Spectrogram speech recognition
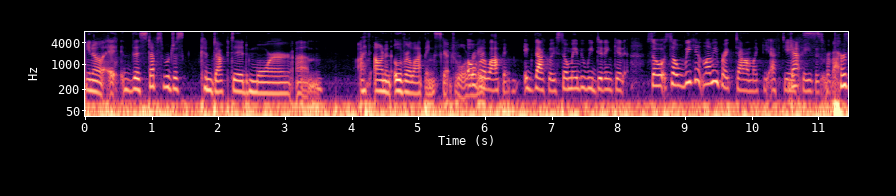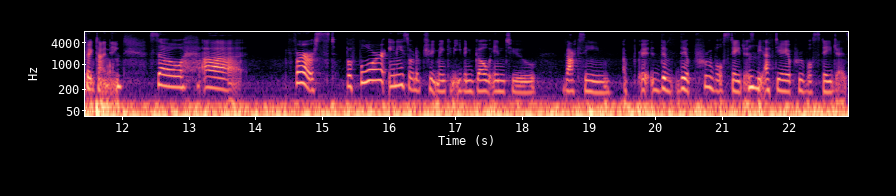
You know, it, the steps were just conducted more um, on an overlapping schedule. right? Overlapping, exactly. So maybe we didn't get so so we can let me break down like the FDA Yes. phases for vaccine. Perfect approval. timing. So, uh, first, before any sort of treatment can even go into vaccine, uh, the, the approval stages, the FDA approval stages,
